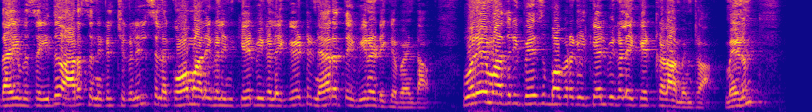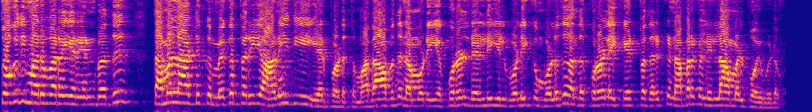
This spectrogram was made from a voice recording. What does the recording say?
தயவு செய்து அரசு நிகழ்ச்சிகளில் சில கோமாளிகளின் கேள்விகளை கேட்டு நேரத்தை வீணடிக்க வேண்டாம். ஒரே மாதிரி பேசுபவர்கள் கேள்விகளை கேட்கலாம் என்றார். மேலும் தொகுதி மறுவரையர் என்பது தமிழ்நாட்டுக்கு மிகப்பெரிய அநீதியை ஏற்படுத்தும். அதாவது நம்முடைய குரல் டெல்லியில் ஒழிக்கும் பொழுது அந்த குரலை கேட்பதற்கு நபர்கள் இல்லாமல் போய்விடும்.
